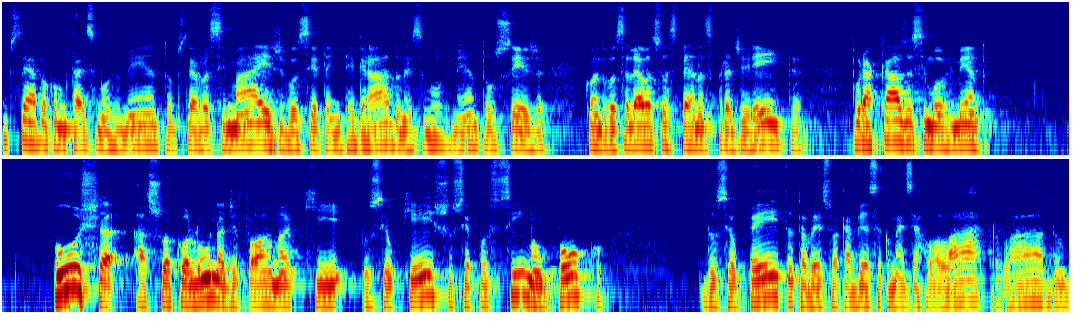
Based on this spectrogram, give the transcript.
Observa como está esse movimento, observa se mais de você está integrado nesse movimento, ou seja, quando você leva suas pernas para a direita, por acaso esse movimento puxa a sua coluna de forma que o seu queixo se aproxima um pouco do seu peito, talvez sua cabeça comece a rolar para o lado.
